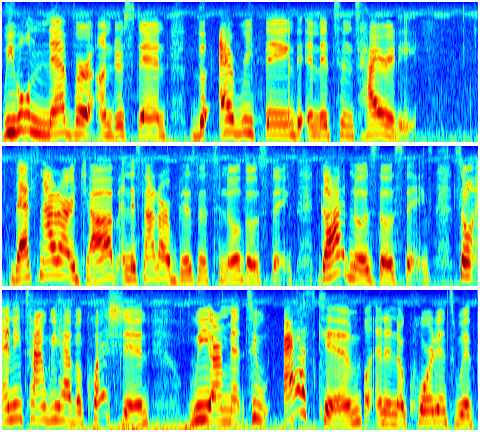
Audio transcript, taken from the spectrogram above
we will never understand the everything in its entirety. That's not our job and it's not our business to know those things. God knows those things. So anytime we have a question, we are meant to ask him and in accordance with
